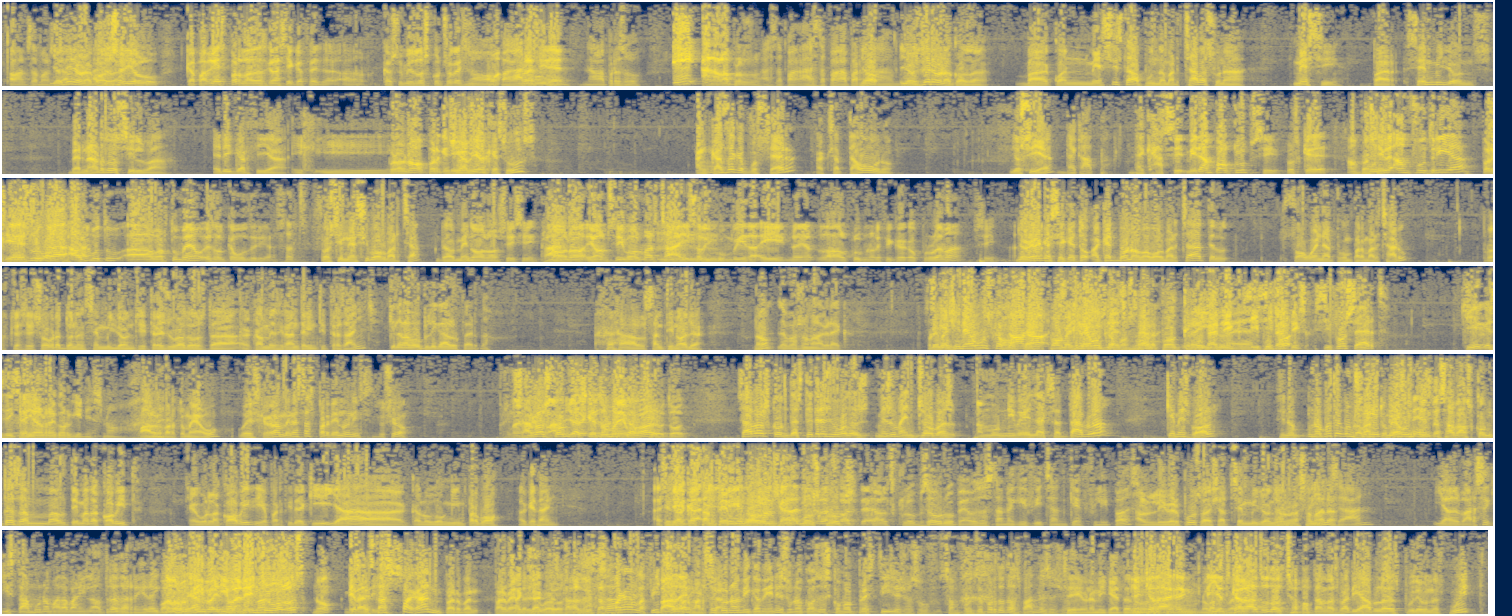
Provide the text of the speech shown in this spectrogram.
abans de marxar. Jo diré una cosa. Això seria el, que pagués per la desgràcia que ha fet, eh, que assumís les conseqüències No, com a pagar president. no, anar a la presó. I anar a la presó. Has de pagar, has de pagar per Jo, anar... jo us diré una cosa. Va, quan Messi estava a punt de marxar va sonar Messi per 100 milions Bernardo Silva Eric García i, i, Però no, perquè i això... Gabriel Jesús en cas de que fos cert acceptàveu o no? Jo sí, eh? De cap, de cap. Sí, mirant pel club sí, però és que em, Però fotre, sí. em fotria perquè Sí, és el que marxar. el puto el Bartomeu és el que voldria, saps? però si Messi vol marxar, realment No, no, sí, sí. Clar. No, no, llavors si vol marxar i se li Mm. convida i no, el club no li fica cap problema, sí. jo crec que si aquest, aquest bon home vol marxar té el- s'ho ha guanyat com per marxar-ho però és que si a sobre et donen 100 milions i 3 jugadors de, que el més gran té 23 anys Qui la va publicar l'oferta? el Santinolla no? Llavors no me la crec. Però imagineu-vos que No, fos no, cert. però poc imagineu-vos que fos cert. poc creïble, hipotètic, eh? Si hipotètic fos, si fos cert, qui hagués dit que Seria el rècord Guinness, no. el Bartomeu. És que realment estàs perdent una institució. Però si saps els comptes que és no l'únic que vol? tot. Sabe els comptes, té tres jugadors més o menys joves amb un nivell acceptable, què més vol? Si no, no pot però aconseguir Bartomeu res intenta més. salvar els comptes amb el tema de Covid. Hi ha hagut la Covid i a partir d'aquí ja que no donguin per bo aquest any és, el que estan fent molts, molts clubs eh? Que els clubs europeus estan aquí fitxant que flipes. el Liverpool s'ha deixat 100 milions en una setmana Fitxant i el Barça aquí està amb una mà davant i l'altra darrere i Bueno, clar, i, i és venent jugadors No, és que gratis. estàs pagant per, ven- per vendre Exacte, jugadors. és que el Els estàs pagant la fitxa Vale, per el Barça marxar. econòmicament és una cosa, és com el prestigi això s'enfonsa per totes bandes això Sí, una miqueta. I ens, quedarà, en, va i ens quedarà tot el xapó Aportant les variables, poder unes 8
